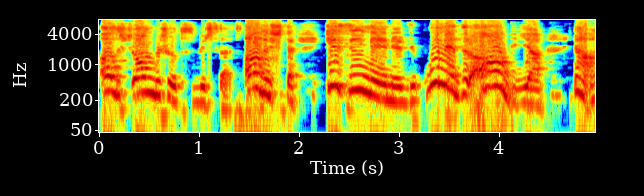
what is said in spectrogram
Al işte 15-31 saat. Al işte. Kesinlikle yenildik. Bu nedir abi ya? Ya.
